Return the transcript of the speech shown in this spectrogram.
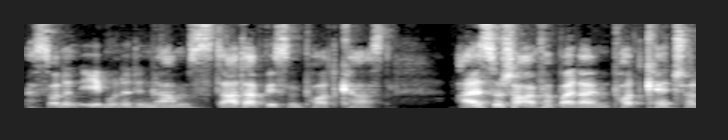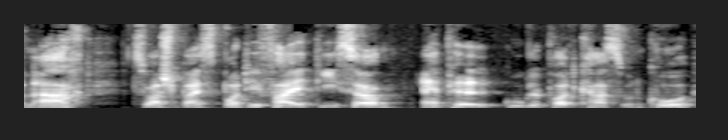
sondern eben unter dem Namen Startup Wissen Podcast. Also schau einfach bei deinem Podcatcher nach, zum Beispiel bei Spotify, Deezer, Apple, Google Podcasts und Co.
